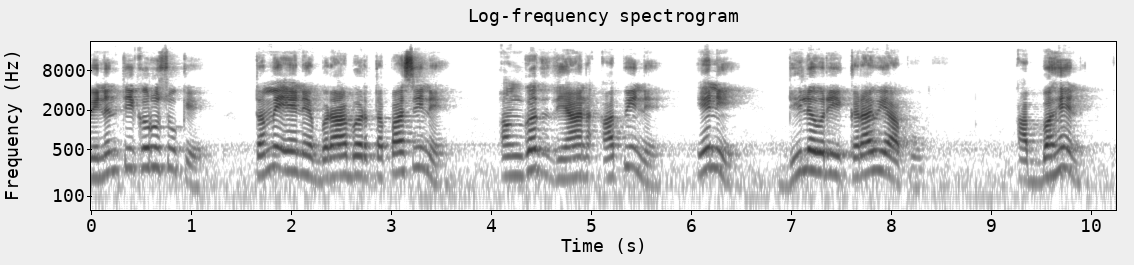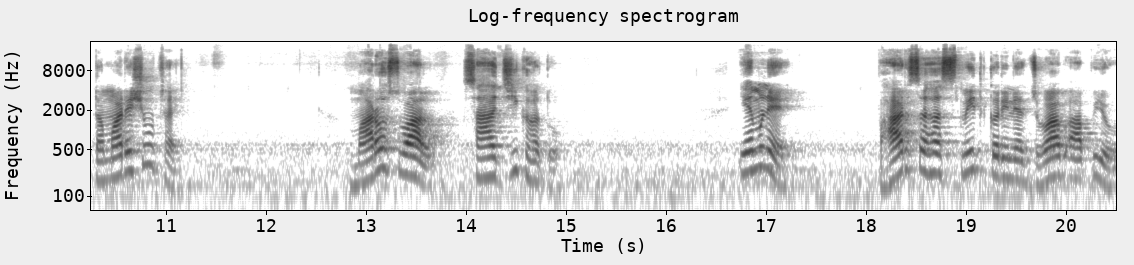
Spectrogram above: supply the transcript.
વિનંતી કરું છું કે તમે એને બરાબર તપાસીને અંગત ધ્યાન આપીને એની ડિલિવરી કરાવી આપો. આ બહેન તમારે શું થાય? મારો સવાલ સાહજિક હતો. એમણે ભારસહ સ્મિત કરીને જવાબ આપ્યો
